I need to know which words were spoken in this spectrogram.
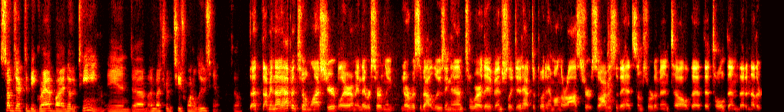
subject to be grabbed by another team. And um, I'm not sure the Chiefs want to lose him. So that I mean that happened to him last year, Blair. I mean they were certainly nervous about losing him to where they eventually did have to put him on the roster. So obviously they had some sort of intel that that told them that another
